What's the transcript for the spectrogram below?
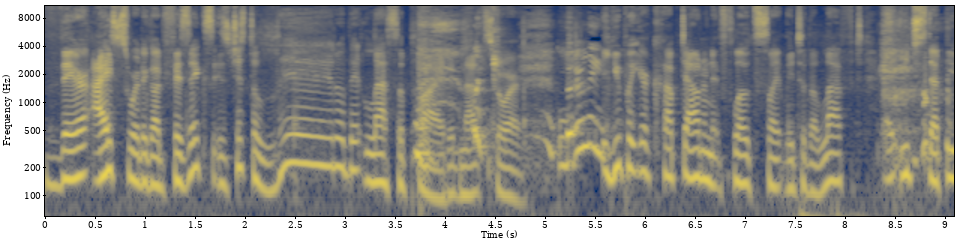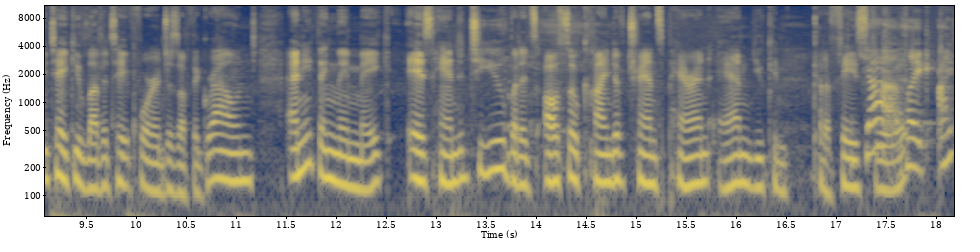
there, I swear to God, physics is just a little bit less applied in that store. Literally, You put your cup down and it floats slightly to the left. At each step you take, you levitate four inches off the ground. Anything they make is handed to you, but it's also kind of transparent and you can kind of phase yeah, through it. like I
